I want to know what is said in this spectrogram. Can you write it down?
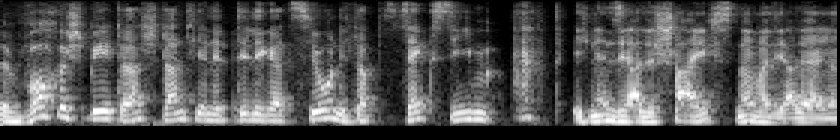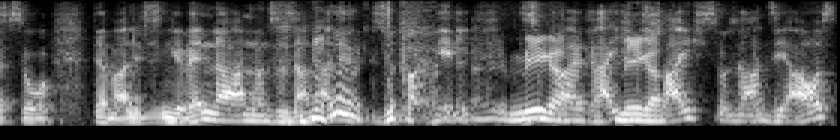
eine Woche später stand hier eine Delegation, ich glaube sechs, sieben, acht, ich nenne sie alle Scheichs, ne, weil die alle ja so, die haben alle diesen Gewänder an und so sahen alle super, edel, mega, super reiche mega. Scheichs, so sahen sie aus.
